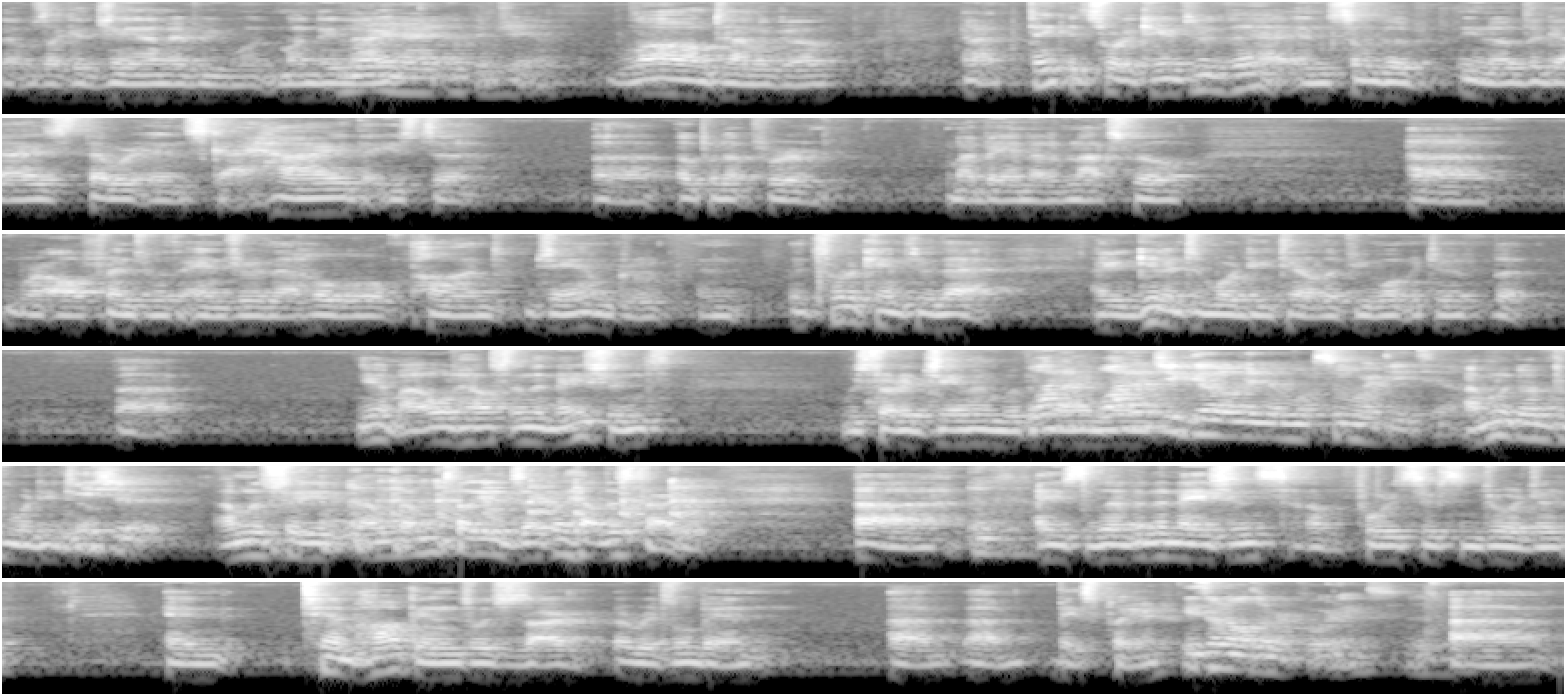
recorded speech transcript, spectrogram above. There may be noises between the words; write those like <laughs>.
That was like a jam every Monday night Monday night, Open Jam. long time ago. And I think it sort of came through that. And some of the, you know, the guys that were in Sky High that used to uh, open up for my band out of Knoxville uh, were all friends with Andrew and that whole little pond jam group. And it sort of came through that. I can get into more detail if you want me to, but uh, yeah, my old house in the Nations, we started jamming with a Why, guy. why don't you go into more, some more detail? I'm gonna go into more detail. you should. I'm gonna show you. I'm, I'm gonna tell you exactly how this started. Uh, I used to live in the Nations. I'm 46 in Georgia, and Tim Hawkins, which is our original band uh, uh, bass player, He's on all the recordings. well.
